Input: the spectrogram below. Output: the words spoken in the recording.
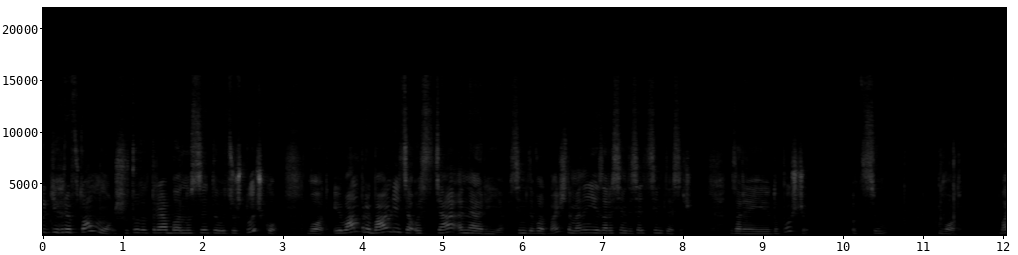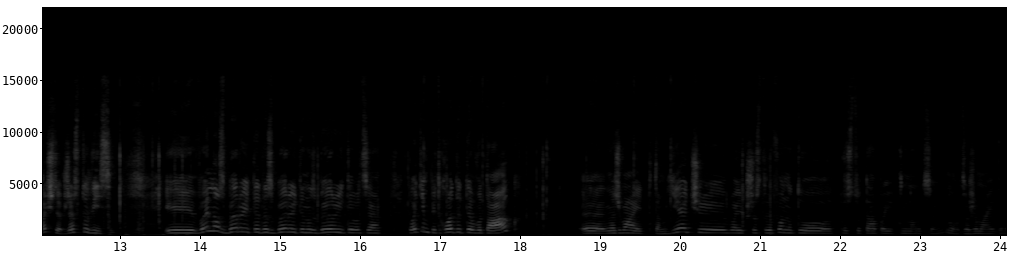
Суть ігри в тому, що тут треба носити оцю штучку, от, і вам прибавлюється ось ця енергія. От, бачите, в мене її зараз 77 тисяч. Зараз я її допущу. Оцю, от. Бачите, вже 108. І ви назбируєте, назбируєте, назбируєте оце. Потім підходите отак. Е, нажимаєте там є, чи якщо з телефону, то просто тапаєте на це, ну, зажимаєте.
